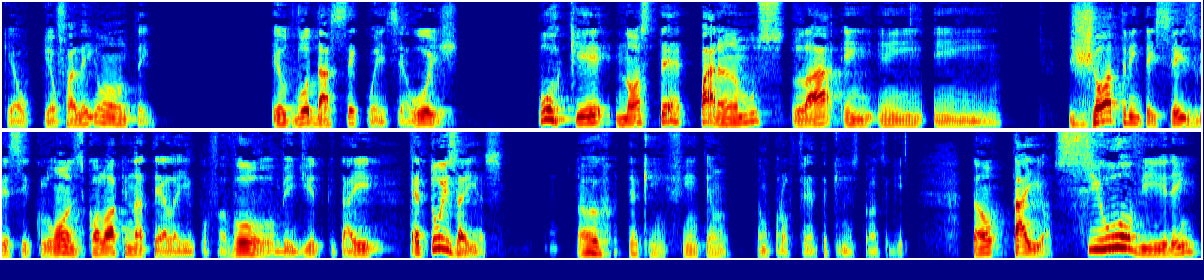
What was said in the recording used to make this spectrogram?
que é o que eu falei ontem. Eu vou dar sequência hoje, porque nós paramos lá em, em, em Jó 36, versículo 11, coloque na tela aí, por favor, o bendito que está aí. É tu, Isaías? Oh, até que enfim, tem um, tem um profeta aqui nesse troço aqui. Então, tá aí, ó. Se o ouvirem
